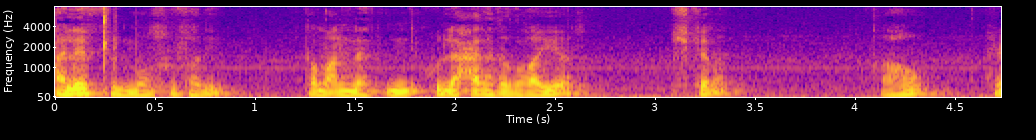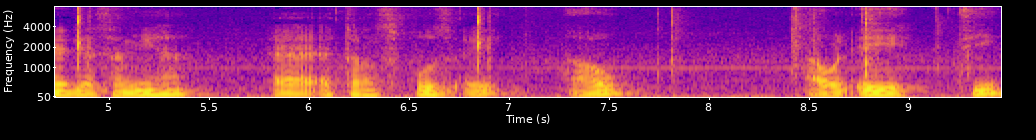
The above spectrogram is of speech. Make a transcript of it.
ألف المصفوفة دي. طبعا كل حاجة تتغير. مش كده؟ أهو. هنا دي أسميها آه، ال transpose A أهو. أو ال A T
